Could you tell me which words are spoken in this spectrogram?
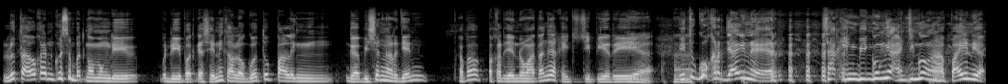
Lu tahu kan gue sempat ngomong di di podcast ini kalau gue tuh paling nggak bisa ngerjain apa pekerjaan rumah tangga kayak cuci piring. Iya. Itu gue kerjain her. Saking bingungnya anjing gue ngapain ya?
